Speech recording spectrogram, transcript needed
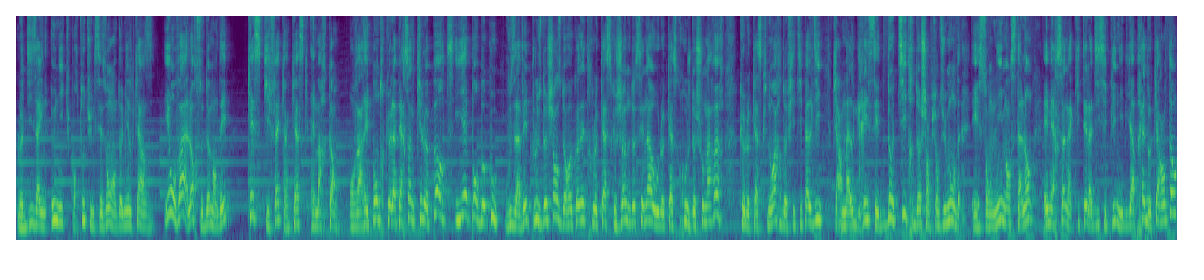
le design unique pour toute une saison en 2015. Et on va alors se demander Qu'est-ce qui fait qu'un casque est marquant? On va répondre que la personne qui le porte y est pour beaucoup. Vous avez plus de chances de reconnaître le casque jaune de Senna ou le casque rouge de Schumacher que le casque noir de Fittipaldi, car malgré ses deux titres de champion du monde et son immense talent, Emerson a quitté la discipline il y a près de 40 ans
